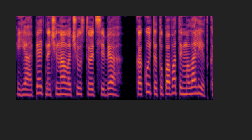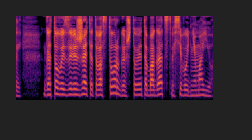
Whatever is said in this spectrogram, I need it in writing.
я опять начинала чувствовать себя какой-то туповатой малолеткой, готовой завизжать от восторга, что это богатство сегодня моё.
